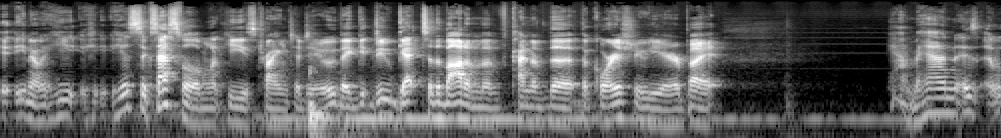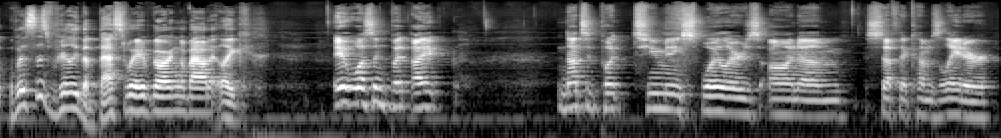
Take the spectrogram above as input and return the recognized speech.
you know, he he is successful in what he's trying to do. They do get to the bottom of kind of the the core issue here, but yeah, man, is was this really the best way of going about it? Like, It wasn't, but I. Not to put too many spoilers on um, stuff that comes later,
